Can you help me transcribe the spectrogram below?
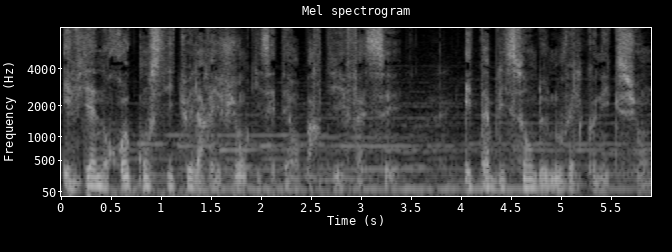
et viennent reconstituer la région qui s'était en partie effacée établissant de nouvelles connexions,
